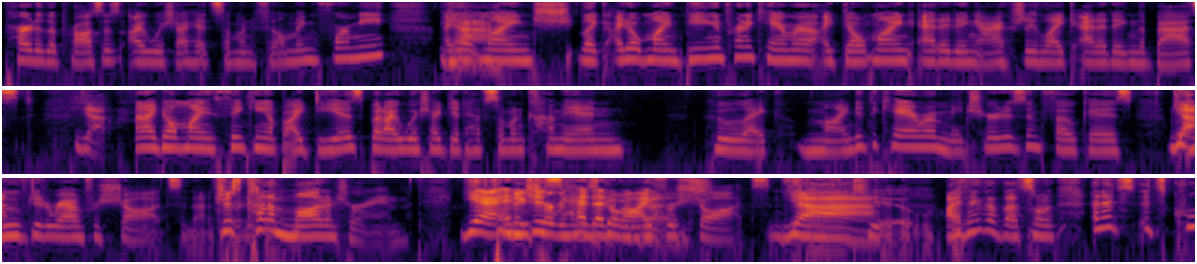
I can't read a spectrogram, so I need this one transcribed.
part of the process. I wish I had someone filming for me. I Yeah. don't mind, sh- like, I don't mind being in front of camera. I don't mind editing. I actually like editing the best. Yeah. and I don't mind thinking up ideas, but I wish I did have someone come in who like minded the camera, make sure it is in focus, Yeah. moved it around for shots and that. Just sort kind of monitoring. yeah, and make sure just had an eye good. for shots. And Yeah, stuff too. I think that that's so, and it's it's cool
